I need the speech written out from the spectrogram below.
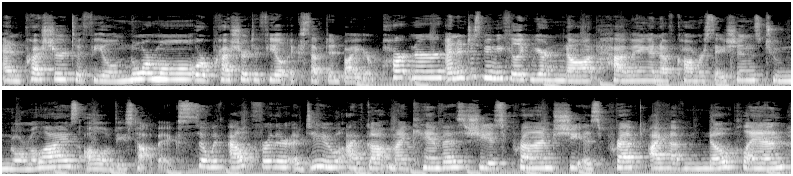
and pressure to feel normal or pressure to feel accepted by your partner. And it just made me feel like we are not having enough conversations to normalize all of these topics. So without further ado, I've got my canvas. She is primed, she is prepped. I have no plan.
